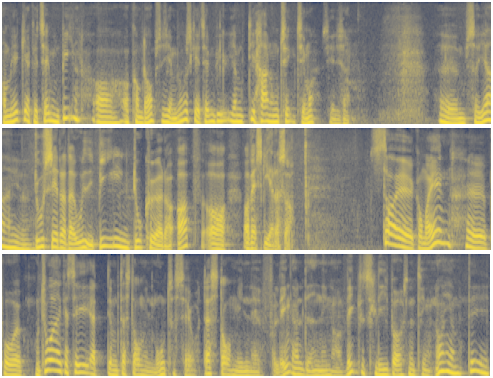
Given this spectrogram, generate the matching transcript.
om ikke jeg kan tage min bil og, og komme derop, så siger jeg, hvorfor skal jeg tage min bil? Jamen, de har nogle ting til mig, siger de så. Øh, så jeg... Øh, du sætter dig ud i bilen, du kører dig op, og, og hvad sker der så? Så øh, kommer jeg ind øh, på kontoret og kan se, at jamen, der står min motorsav, der står min øh, forlængerledning og vinkelsliber og sådan ting. Nå, jamen, det,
